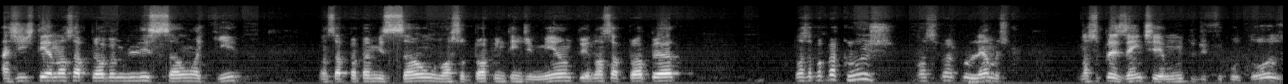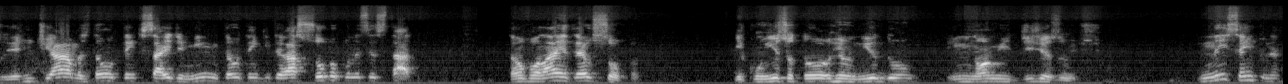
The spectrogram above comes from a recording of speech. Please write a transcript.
a gente tem a nossa própria lição aqui, nossa própria missão, nosso próprio entendimento e nossa própria nossa própria cruz, nossos próprios problemas nosso presente é muito dificultoso e a gente, ah, mas então tenho que sair de mim, então tenho que entregar sopa para o necessitado. Então vou lá e entrego sopa. E com isso eu estou reunido em nome de Jesus. Nem sempre, né?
